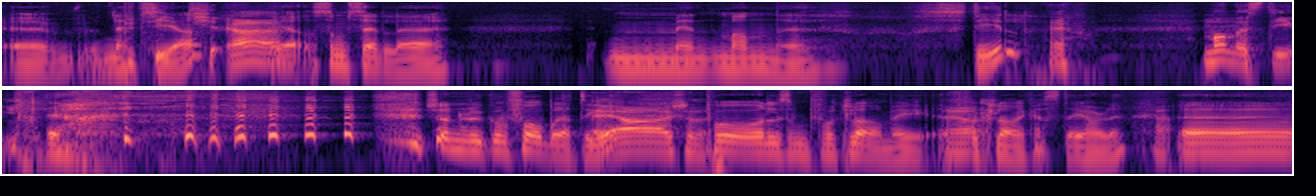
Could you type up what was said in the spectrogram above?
nettside, Butikk, ja, ja. som selger men mannestil. Mannestil. Skjønner du hvor forberedt jeg er? Ja. På å liksom forklare meg Ja. Forklare hva Stay Hard er. Ja. Eh,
